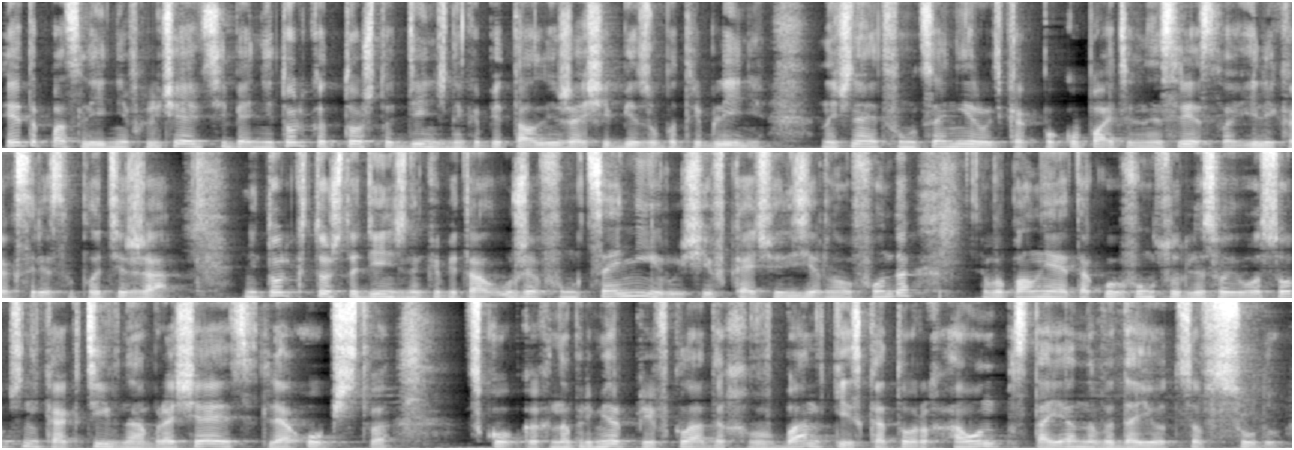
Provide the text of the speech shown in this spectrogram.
Это последнее включает в себя не только то, что денежный капитал, лежащий без употребления, начинает функционировать как покупательное средство или как средство платежа, не только то, что денежный капитал, уже функционирующий в качестве резервного фонда, выполняя такую функцию для своего собственника, активно обращается для общества, в скобках, например, при вкладах в банки, из которых а он постоянно выдается в суду.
